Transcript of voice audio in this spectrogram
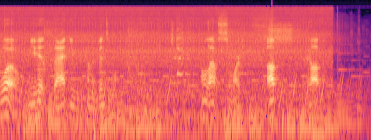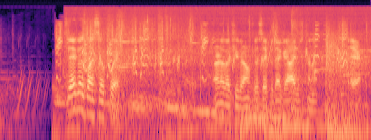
whoa, when you hit that, you become invincible. Oh, that was smart. Up, up. See, that goes by so quick. I don't know about you, but I don't feel safe with that guy. I just kind of there.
